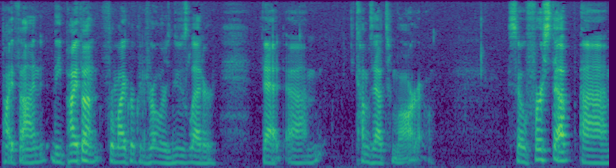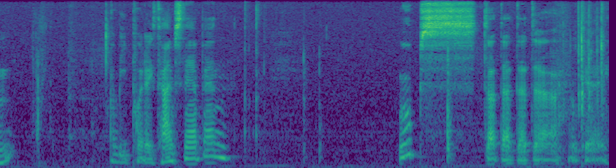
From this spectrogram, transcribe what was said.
Python, the Python for Microcontrollers newsletter that um, comes out tomorrow. So first up, um, let me put a timestamp in. Oops. Da, da, da, da. Okay.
